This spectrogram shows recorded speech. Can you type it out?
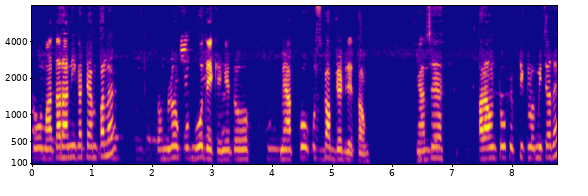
तो माता रानी का टेंपल है। तो हम लोग वो देखेंगे तो मैं आपको उसका अपडेट देता हूँ। यहाँ से अराउंड टू फिफ्टी किलोमीटर है।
